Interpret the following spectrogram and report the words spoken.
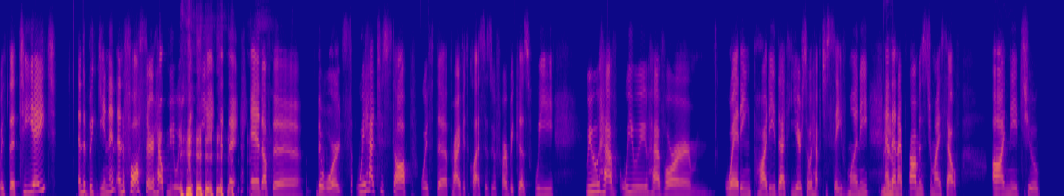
with the th in the beginning and foster helped me with the th at the end of the the words. We had to stop with the private classes with her because we we will have we will have our um, wedding party that year, so we have to save money. And then I promised to myself I need to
